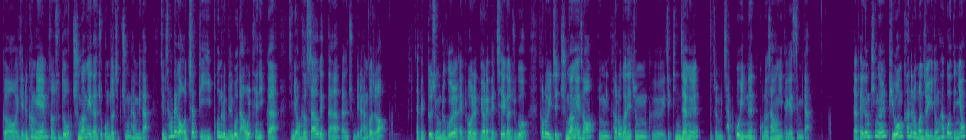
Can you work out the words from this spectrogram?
그 이제 르캉리엠 선수도 중앙에다 조금 더 집중을 합니다. 지금 상대가 어차피 이 폰으로 밀고 나올 테니까 지금 여기서 싸우겠다라는 준비를 한 거죠. 자, 백도 지금 룩을 F열에 배치해가지고 서로 이제 중앙에서 좀 서로 간에 좀 그 이제 긴장을 좀 잡고 있는 그런 상황이 되겠습니다. 자, 백은 킹을 B1 칸으로 먼저 이동하거든요.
